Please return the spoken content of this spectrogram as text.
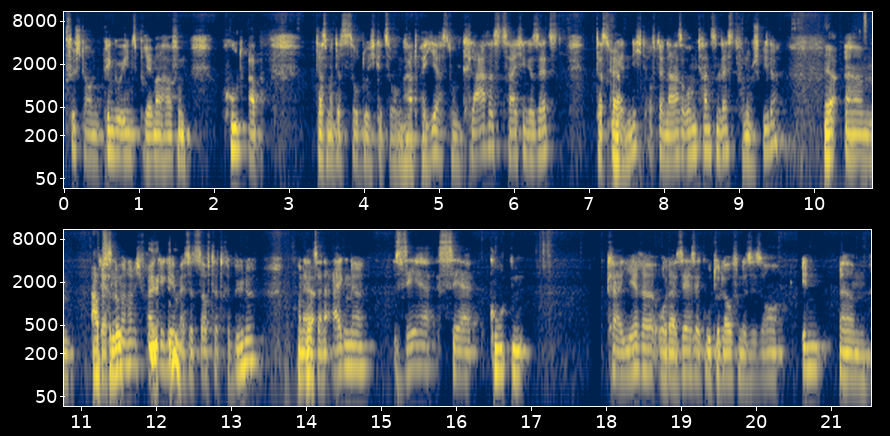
Fischtown Pinguins Bremerhaven Hut ab, dass man das so durchgezogen hat, weil hier hast du ein klares Zeichen gesetzt, dass du ja. ihn nicht auf der Nase rumtanzen lässt von einem Spieler. Ja. Ähm, Absolut. Der ist immer noch nicht freigegeben, er sitzt auf der Tribüne und er ja. hat seine eigene sehr, sehr guten Karriere oder sehr, sehr gute laufende Saison in ähm,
